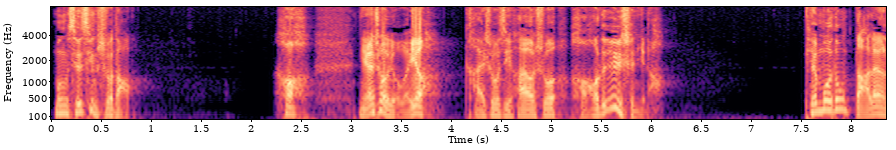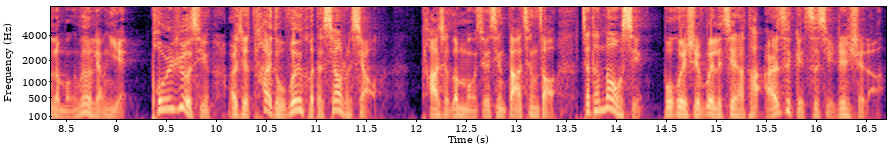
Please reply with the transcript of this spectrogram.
孟学庆说道：“好，年少有为啊，凯书记还要说好好的认识你呢。”田伯东打量了蒙乐两眼，颇为热情，而且态度温和的笑了笑。他晓得孟学庆大清早将他闹醒，不会是为了介绍他儿子给自己认识的。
